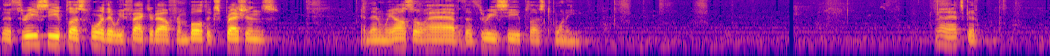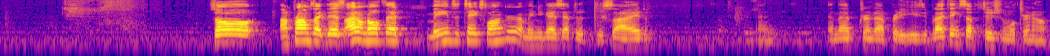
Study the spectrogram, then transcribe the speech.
the 3c plus 4 that we factored out from both expressions. And then we also have the 3c plus 20. Yeah, that's good. So on problems like this, I don't know if that means it takes longer. I mean, you guys have to decide. And, and that turned out pretty easy. But I think substitution will turn out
